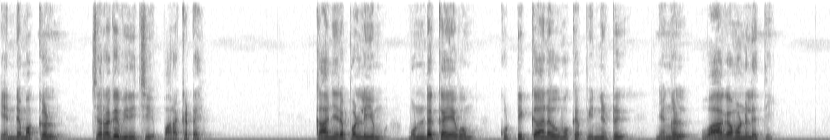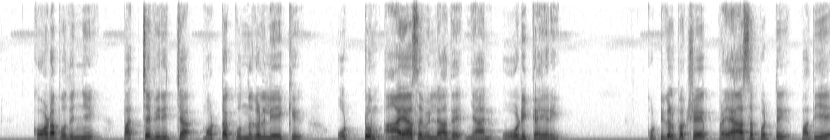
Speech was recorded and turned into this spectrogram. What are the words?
എന്റെ മക്കൾ ചിറക് വിരിച്ച് പറക്കട്ടെ. കാഞ്ഞിരപ്പള്ളിയും മുണ്ടക്കയവും കുട്ടിക്കാനവുമൊക്കെ പിന്നിട്ട് ഞങ്ങൾ വാഗമണ്ണിലെത്തി. കോട പൊതിഞ്ഞ് പച്ച വിരിച്ച മൊട്ടക്കുന്നുകളിലേക്ക് ഒട്ടും ആയാസമില്ലാതെ ഞാൻ ഓടിക്കയറി. കുട്ടികൾ പക്ഷേ പ്രയാസപ്പെട്ട് പതിയെ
